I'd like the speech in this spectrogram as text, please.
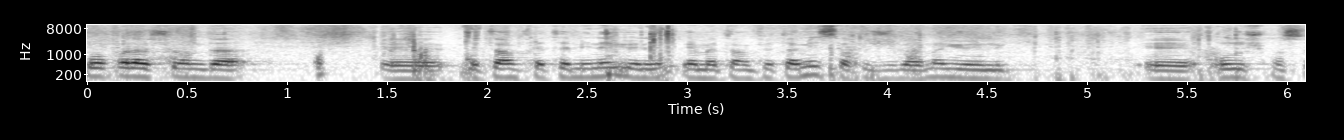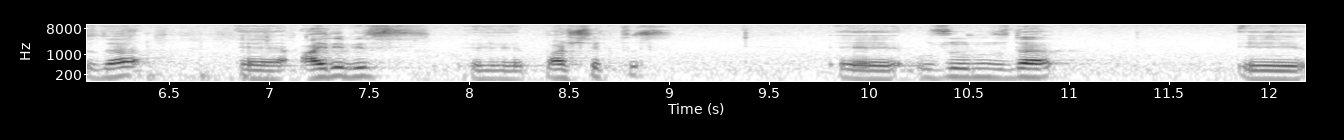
Bu operasyonda e, metamfetamine yönelik ve metamfetamin satıcılarına yönelik e, oluşması da e, ayrı bir e, başlıktır. E, huzurunuzda e,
